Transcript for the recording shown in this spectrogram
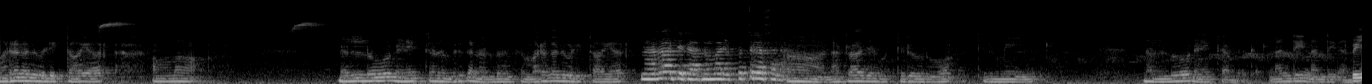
மரகதவள்ளி தாயார் அம்மா நல்லோ நினைத்த நம்பிருக்க நல்லோ இருக்கு மரகதவள்ளி தாயார். நடராஜர் அந்த மாதிரி ஆ, திருவுருவம் திருமேனி. நல்லோ நினைத்த நம்பிருக்க நன்றி நன்றி நன்றி.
